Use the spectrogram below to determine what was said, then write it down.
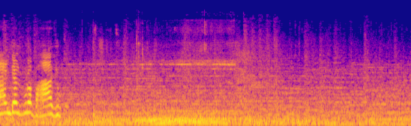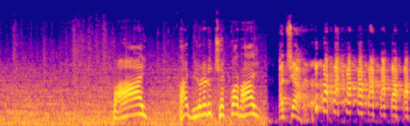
হ্যান্ডেল পুরো ভাজ ভাই ভাই ভিডিওটা একটু চেক কর ভাই day.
